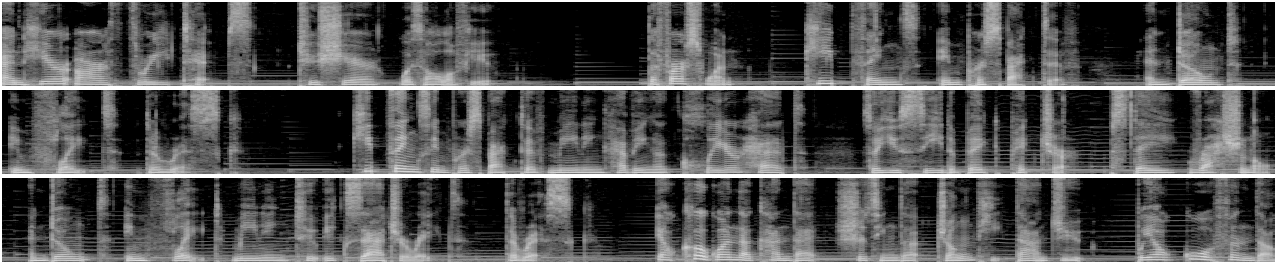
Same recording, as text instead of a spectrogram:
And here are three tips to share with all of you. The first one keep things in perspective and don't inflate the risk. Keep things in perspective, meaning having a clear head so you see the big picture. Stay rational and don't inflate, meaning to exaggerate the risk. 要客观地看待事情的整体大局，不要过分地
